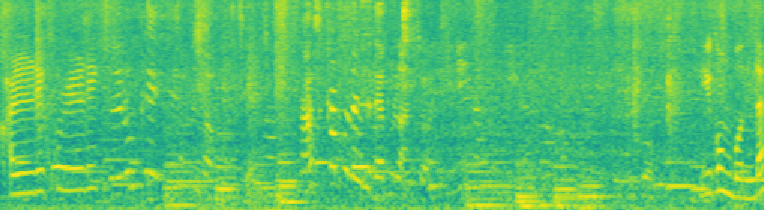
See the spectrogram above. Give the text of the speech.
garlic holic. 나 스카프넷을 내 별로 안 좋아해. 이건 뭔데?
